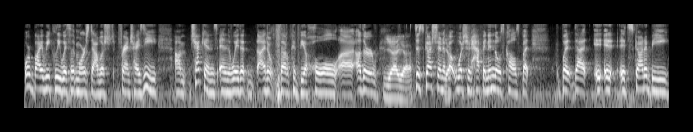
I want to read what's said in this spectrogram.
or bi-weekly with a more established franchisee um, check-ins, and the way that I don't that could be a whole uh, other Yeah, yeah. discussion about what should happen in those calls, but but that it, it, it's got to be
